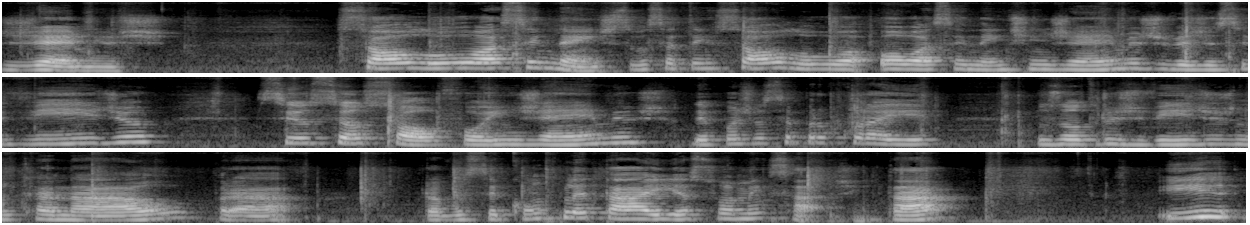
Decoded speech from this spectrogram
Gêmeos. Sol, Lua, Ascendente. Se você tem Sol, Lua ou Ascendente em Gêmeos, veja esse vídeo se o seu sol for em gêmeos, depois você procura aí os outros vídeos no canal para para você completar aí a sua mensagem, tá? E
